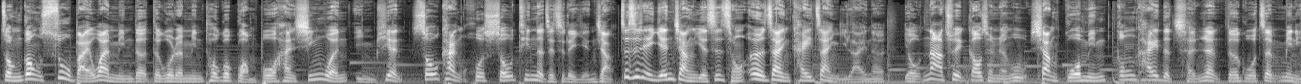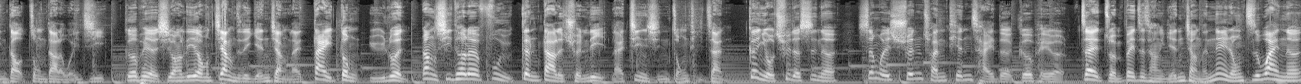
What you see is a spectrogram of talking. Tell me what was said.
总共数百万名的德国人民透过广播和新闻影片收看或收听了这次的演讲。这次的演讲也是从二战开战以来呢，有纳粹高层人物向国民公开的承认德国正面临到重大的危机。戈培尔希望利用这样子的演讲来带动。舆论让希特勒赋予更大的权力来进行总体战。更有趣的是呢，身为宣传天才的戈培尔，在准备这场演讲的内容之外呢，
